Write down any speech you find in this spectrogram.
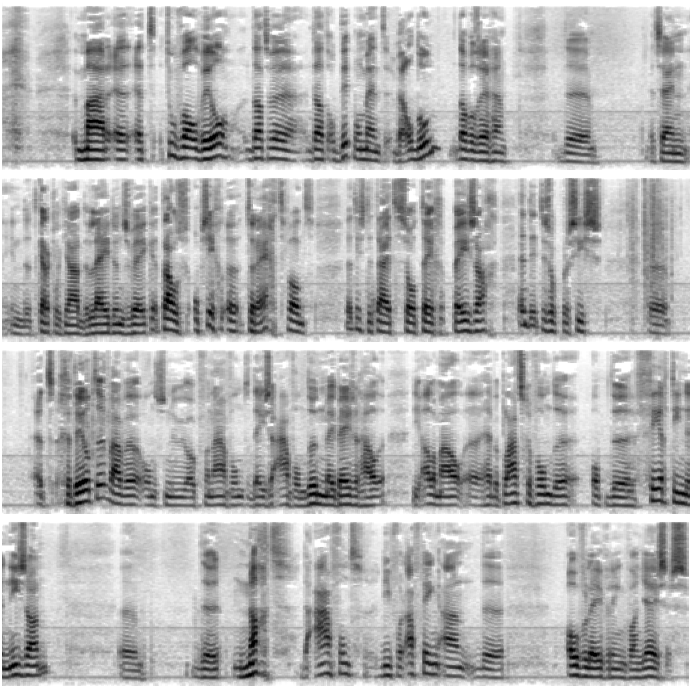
Maar uh, het toeval wil dat we dat op dit moment wel doen. Dat wil zeggen, de, het zijn in het kerkelijk jaar de Leidensweken. Trouwens, op zich uh, terecht, want het is de tijd zo tegen Pesach. En dit is ook precies uh, het gedeelte waar we ons nu ook vanavond, deze avonden mee bezighouden. Die allemaal uh, hebben plaatsgevonden op de 14e Nisan. de nacht, de avond die voorafging aan de overlevering van Jezus.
